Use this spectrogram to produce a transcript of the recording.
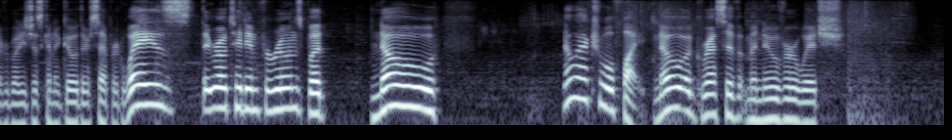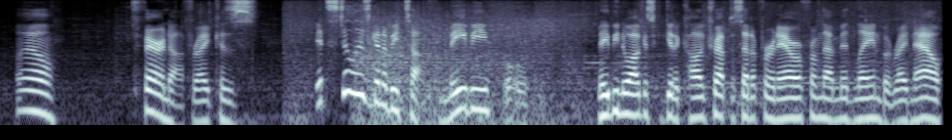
everybody's just going to go their separate ways. They rotate in for runes, but no. No actual fight. No aggressive maneuver, which. Well. It's fair enough, right? Because it still is going to be tough. Maybe. Uh oh Maybe Nuages can get a cog trap to set up for an arrow from that mid lane, but right now,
